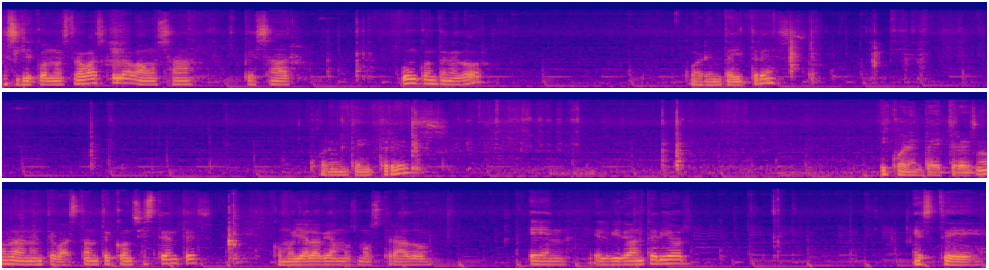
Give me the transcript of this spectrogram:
Así que con nuestra báscula vamos a pesar un contenedor 43 43 y 43 no realmente bastante consistentes. Como ya lo habíamos mostrado en el video anterior este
